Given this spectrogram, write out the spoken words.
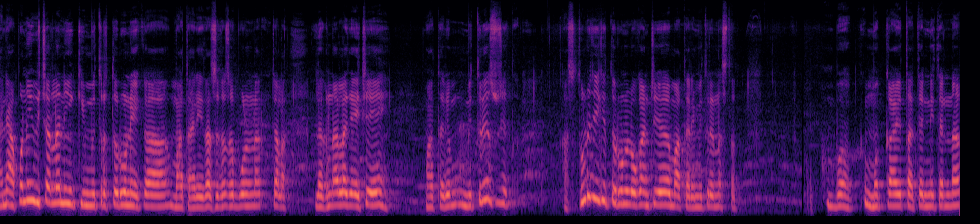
आणि आपणही विचारलं नाही की मित्र तरुण आहे का? म्हातारे आहेत असं कसं बोलणार? त्याला लग्नाला जायचे आहे. म्हातारे मित्रही असू शकतात. असं थोडीच आहे की तरुण लोकांचे म्हातारे मित्र नसतात. बघ मग काय तात्यांनी त्यांना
